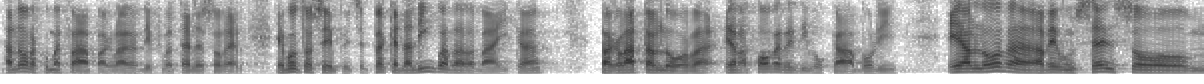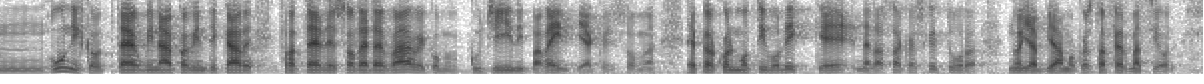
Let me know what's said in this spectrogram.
Allora come fa a parlare di fratelli e sorelle? È molto semplice, perché la lingua aramaica parlata allora era povera di vocaboli e allora aveva un senso mh, unico terminare per indicare fratelli e sorelle vari come cugini, parenti, ecco, insomma. È per quel motivo lì che nella Sacra Scrittura noi abbiamo questa affermazione.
